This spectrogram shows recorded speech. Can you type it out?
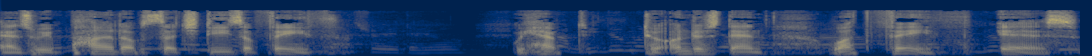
As we piled up such deeds of faith, we have to understand what faith is.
